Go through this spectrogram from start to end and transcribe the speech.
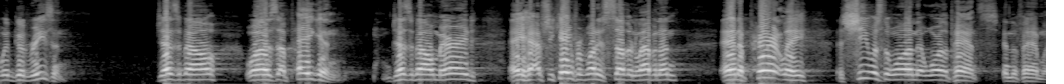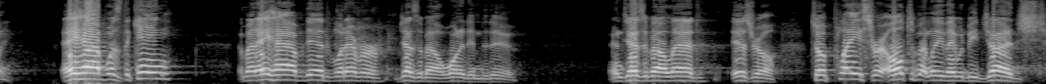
with good reason. Jezebel was a pagan. Jezebel married Ahab. She came from what is southern Lebanon. And apparently, she was the one that wore the pants in the family. Ahab was the king, but Ahab did whatever Jezebel wanted him to do. And Jezebel led Israel to a place where ultimately they would be judged,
